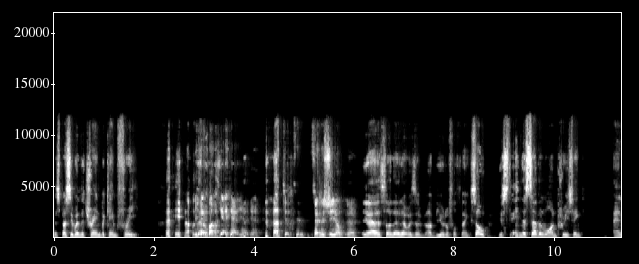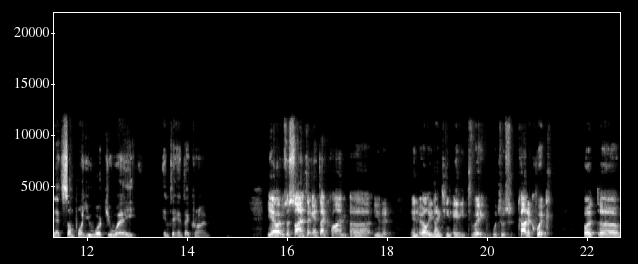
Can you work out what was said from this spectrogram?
Especially when the train became free. you know, Yeah, was- yeah, yeah, yeah, yeah. T- t- Send the shield. Yeah. yeah so then it was a, a beautiful thing so you stayed in the 7-1 precinct and at some point you worked your way into anti-crime Yeah, I was assigned to anti-crime uh, unit in early 1983, which was kind of quick, but uh,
